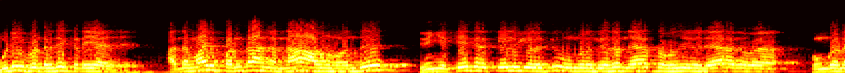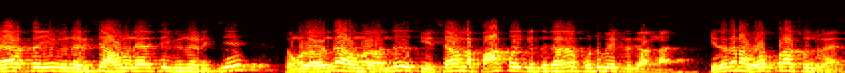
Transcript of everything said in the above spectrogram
முடிவு பண்றதே கிடையாது. அந்த மாதிரி பண்றாங்கன்னா அவங்க வந்து நீங்க கேட்குற கேள்விகளுக்கு உங்களுக்கு ஏதோ நேரத்தை ஒதுக்கி நேரம் உங்கள் உங்க நேரத்தையும் வீணடிச்சு அவங்க நேரத்தையும் வீணடிச்சு உங்களை வந்து அவங்க வந்து சேனலை பார்க்க வைக்கிறதுக்காக கொண்டு போயிட்டு இருக்காங்க. இதை தான் நான் ஓப்பனாக சொல்லுவேன்.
